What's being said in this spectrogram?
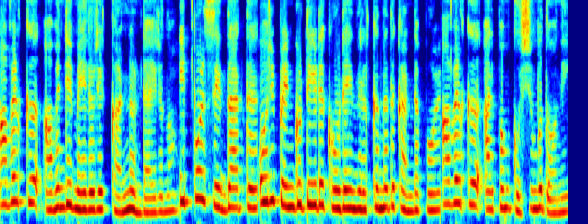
അവൾക്ക് അവന്റെ മേലൊരു കണ്ണുണ്ടായിരുന്നു. ഇപ്പോൾ സിദ്ധാർത്ഥ് ഒരു പെൺകുട്ടിയുടെ കൂടെ നിൽക്കുന്നത് കണ്ടപ്പോൾ അവൾക്ക് അല്പം കുശുമ്പ് തോന്നി.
